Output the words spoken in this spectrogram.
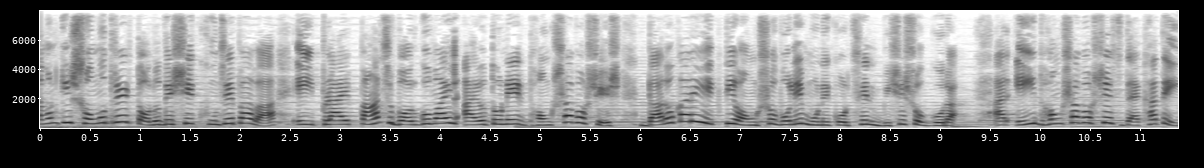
এমনকি সমুদ্রের তলদেশে খুঁজে পাওয়া এই প্রায় পাঁচ বর্গমাইল আয়তনের ধ্বংসাবশেষ দ্বারকারই একটি অংশ বলে মনে করছেন বিশেষজ্ঞরা। আর এই ধ্বংসাবশেষ দেখাতেই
